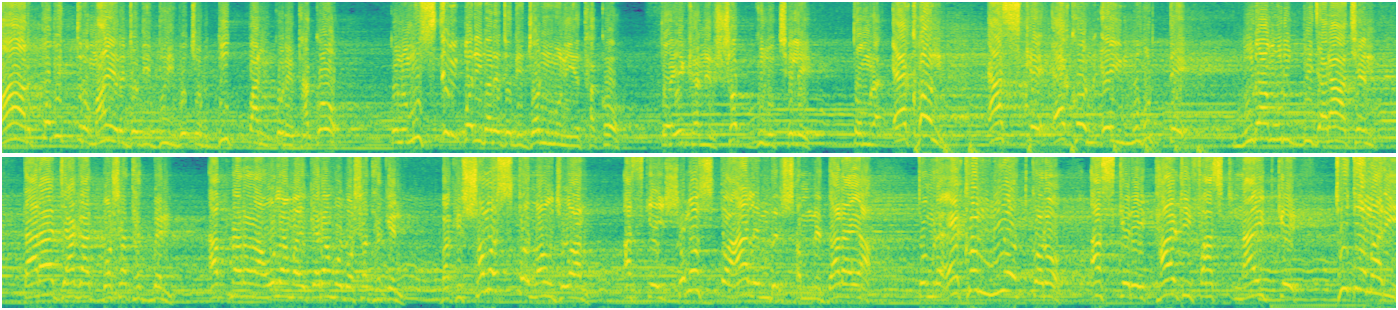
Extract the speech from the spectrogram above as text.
মার পবিত্র মায়ের যদি দুই বছর দুধ পান করে থাকো, কোন মুসলিম পরিবারে যদি জন্ম নিয়ে থাকো, তো এখানের সবগুলো ছেলে তোমরা এখন, আজকে, এখন, এই মুহূর্তে বুড়া মুরব্বী যারা আছেন, তারা জাগাত বসা থাকবেন। আপনারা না ওলামায় কেরামও বসা থাকেন। বাকি সমস্ত নওজোয়ান আজকে এই সমস্ত আলেমদের সামনে দাঁড়ায়া তোমরা এখন নিয়ত করো, আজকের এই থার্টি ফার্স্ট নাইটকে থুতো মারি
